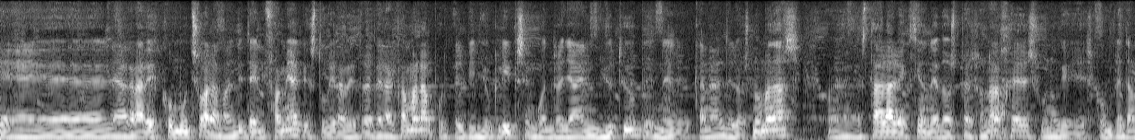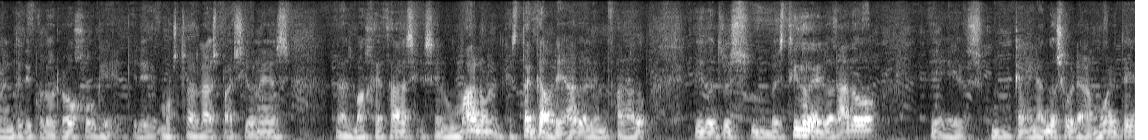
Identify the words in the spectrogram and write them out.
Eh, le agradezco mucho a la maldita infamia que estuviera detrás de la cámara porque el videoclip se encuentra ya en YouTube, en el canal de los nómadas. Eh, está la elección de dos personajes, uno que es completamente de color rojo, que quiere mostrar las pasiones, las bajezas, es el humano, el que está cabreado, el enfadado, y el otro es un vestido de dorado, eh, caminando sobre la muerte,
